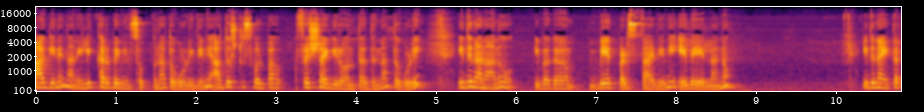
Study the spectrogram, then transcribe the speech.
ಹಾಗೆಯೇ ನಾನಿಲ್ಲಿ ಕರ್ಬೇವಿನ ಸೊಪ್ಪನ್ನ ತೊಗೊಂಡಿದ್ದೀನಿ. ಆದಷ್ಟು ಸ್ವಲ್ಪ ಫ್ರೆಶ್ ಆಗಿರೋ ಅಂಥದ್ದನ್ನು ತೊಗೊಳ್ಳಿ. ಇದನ್ನು ನಾನು ಇವಾಗ ಬೇರ್ಪಡಿಸ್ತಾ ಇದ್ದೀನಿ ಎಲೆ ಎಲ್ಲನೂ ಇದನ್ನು ಈ ಥರ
